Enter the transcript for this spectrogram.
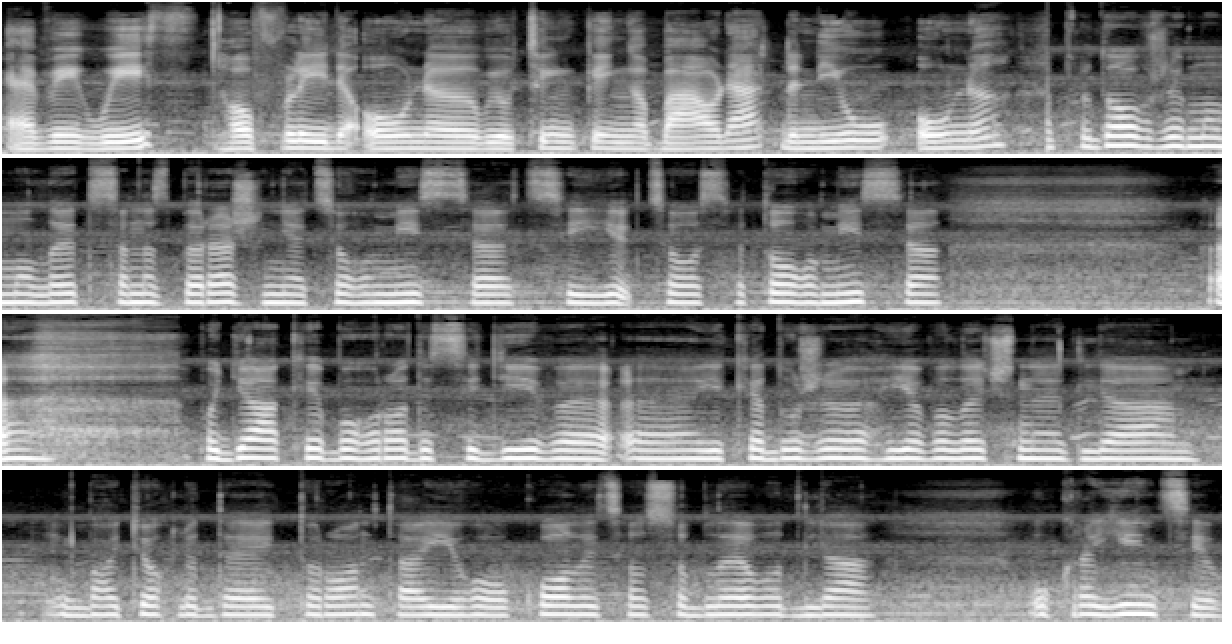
every week. Hopefully, the owner will thinking about that. The new owner. Продовжуємо молитися на збереження цього місця, цього святого місця. Е, Подяки Богородиці Діви, е, яке дуже є величне для багатьох людей Торонто і його околиць, особливо для українців.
